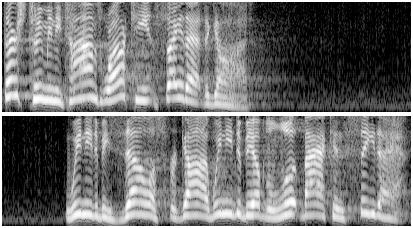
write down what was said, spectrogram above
there's too many times where I can't say that to God. We need to be zealous for God. We need to be able to look back and see that.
